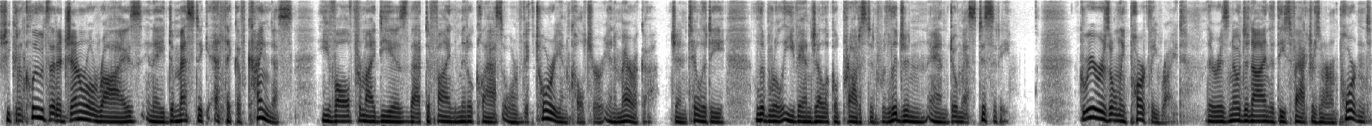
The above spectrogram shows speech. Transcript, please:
She concludes that a general rise in a domestic ethic of kindness evolved from ideas that defined middle class or Victorian culture in America gentility, liberal evangelical Protestant religion, and domesticity. Grier is only partly right. There is no denying that these factors are important,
